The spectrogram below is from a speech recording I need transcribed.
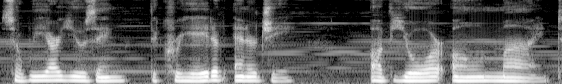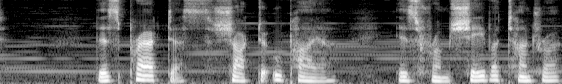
So we are using the creative energy of your own mind. This practice, Shakta Upaya, is from Shaiva Tantra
